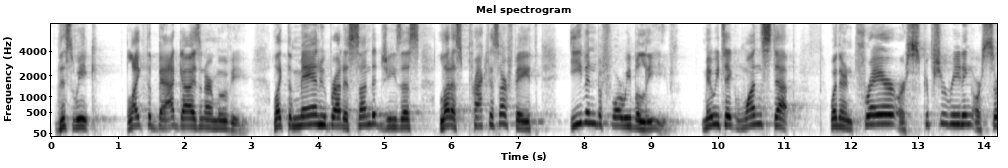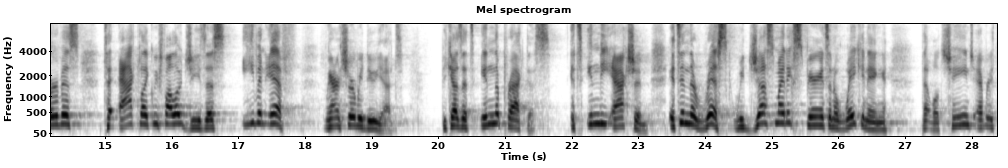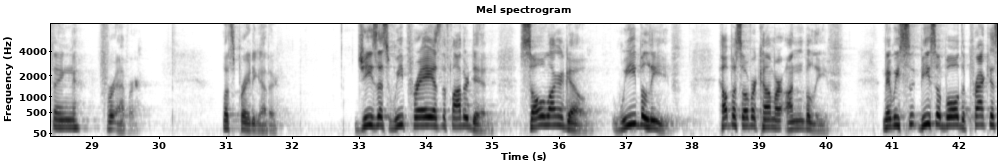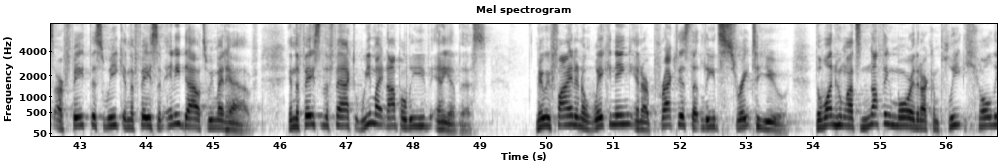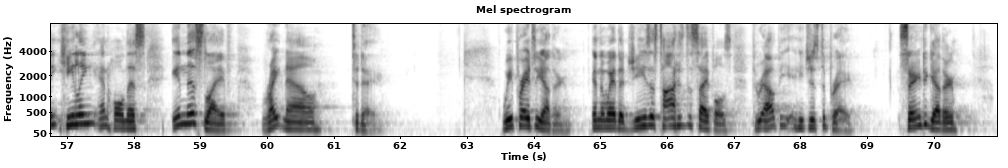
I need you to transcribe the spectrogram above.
This week, like the bad guys in our movie, like the man who brought his son to Jesus, let us practice our faith even before we believe. May we take one step whether in prayer or scripture reading or service, to act like we follow Jesus, even if we aren't sure we do yet. Because it's in the practice, it's in the action, it's in the risk. We just might experience an awakening that will change everything forever. Let's pray together. Jesus, we pray as the Father did so long ago. We believe. Help us overcome our unbelief. May we be so bold to practice our faith this week in the face of any doubts we might have, in the face of the fact we might not believe any of this. May we find an awakening in our practice that leads straight to you, the one who wants nothing more than our complete healing and wholeness in this life, right now, today. We pray together in the way that Jesus taught his disciples throughout the ages to pray, saying together,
